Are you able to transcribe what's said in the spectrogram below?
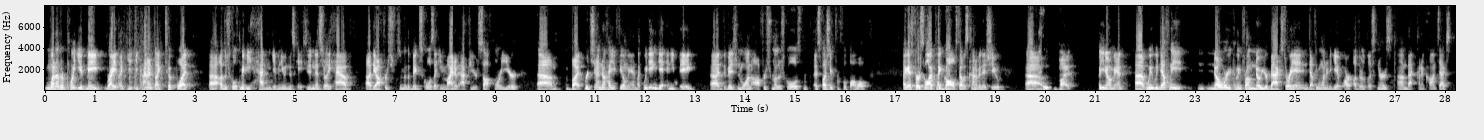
one other point you'd made, right? Like you, you kind of like took what uh, other schools maybe hadn't given you in this case. You didn't necessarily have uh, the offers from some of the big schools that you might have after your sophomore year. Um, but Richie, I know how you feel, man. Like we didn't get any big uh, Division One offers from other schools, especially for football. Well, I guess first of all, I played golf. So that was kind of an issue. Um, but but you know, man, uh, we we definitely know where you're coming from, know your backstory, and definitely wanted to give our other listeners um, that kind of context.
